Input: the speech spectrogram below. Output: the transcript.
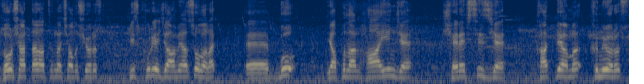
Zor şartlar altında çalışıyoruz. Biz kurye camiası olarak e, bu yapılan haince, şerefsizce katliamı kınıyoruz.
